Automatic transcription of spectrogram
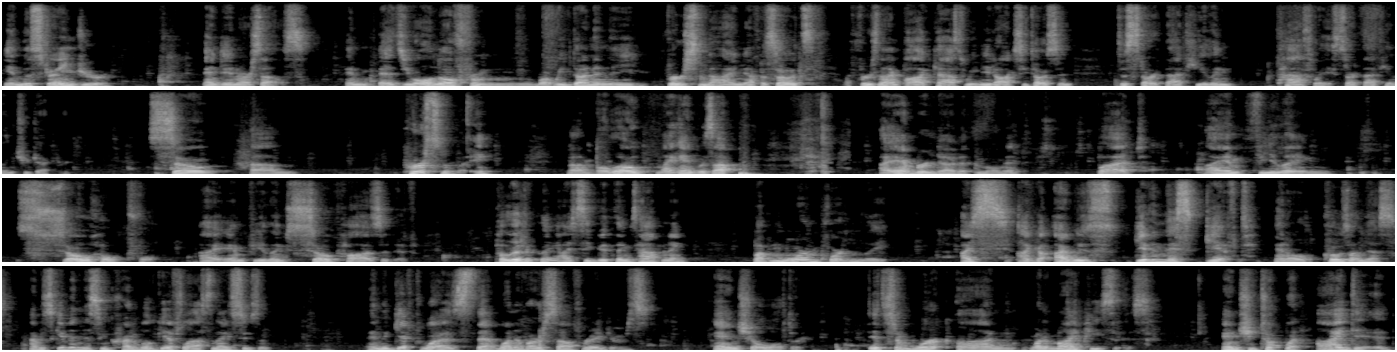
in the stranger and in ourselves. And as you all know from what we've done in the first nine episodes, the first nine podcasts, we need oxytocin to start that healing pathway, start that healing trajectory. So, um, personally, uh, Mhm. although my hand was up, I am burned out at the moment, but I am feeling so hopeful. I am feeling so positive. Politically, I see good things happening, but more importantly, I, I got I was given this gift, and I'll close on this. I was given this incredible gift last night, Susan, and the gift was that one of our self-reggers, Anne Showalter, did some work on one of my pieces, and she took what I did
